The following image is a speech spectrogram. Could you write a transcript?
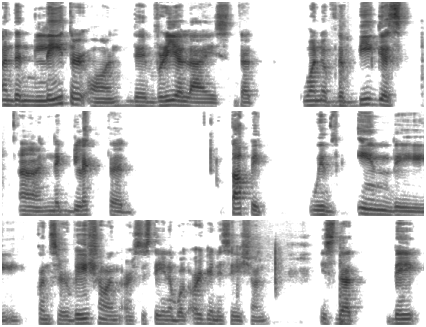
And then later on they've realized that one of the biggest uh, neglected topic within the conservation or sustainable organization is that they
